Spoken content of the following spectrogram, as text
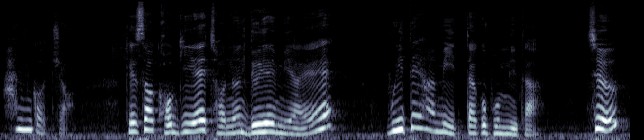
한 거죠. 그래서 거기에 저는 느헤미야의 위대함이 있다고 봅니다. 즉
